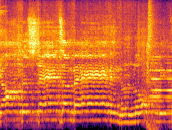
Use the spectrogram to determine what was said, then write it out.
Yonder stands a man in the lonely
